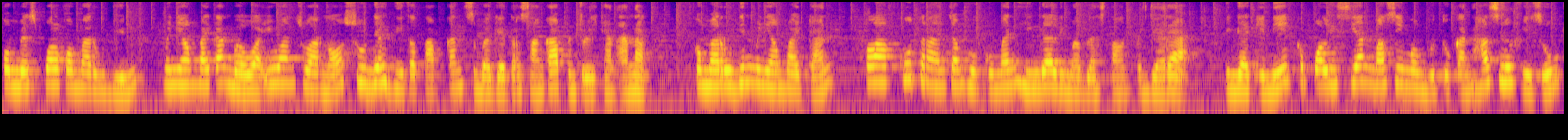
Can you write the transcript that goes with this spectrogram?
Kombes Pol Komarudin, menyampaikan bahwa Iwan Suwarno sudah ditetapkan sebagai tersangka penculikan anak. Komarudin menyampaikan pelaku terancam hukuman hingga 15 tahun penjara. Hingga kini, kepolisian masih membutuhkan hasil visum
